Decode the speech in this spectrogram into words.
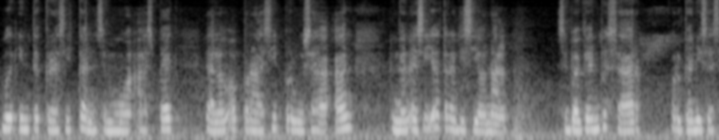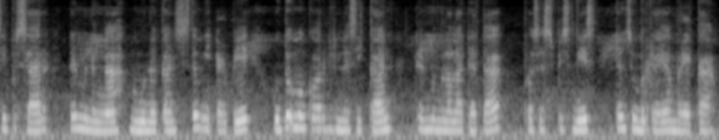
mengintegrasikan semua aspek dalam operasi perusahaan dengan SIA tradisional. Sebagian besar organisasi besar dan menengah menggunakan sistem ERP untuk mengkoordinasikan dan mengelola data, proses bisnis, dan sumber daya mereka.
